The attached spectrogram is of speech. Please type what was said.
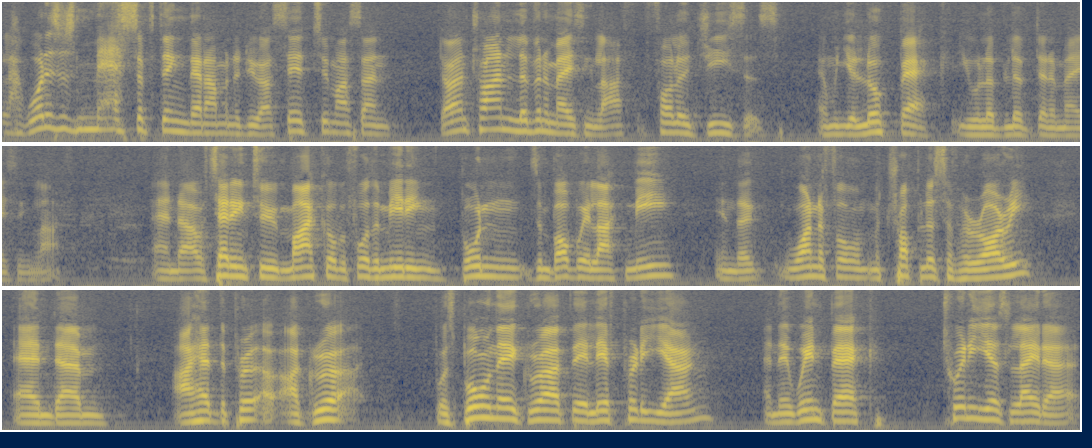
like, what is this massive thing that I'm going to do? I said to my son, don't try and live an amazing life. Follow Jesus. And when you look back, you will have lived an amazing life. And I was chatting to Michael before the meeting, born in Zimbabwe like me, in the wonderful metropolis of Harare. And um, I had the, I grew was born there, grew up there, left pretty young, and then went back 20 years later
